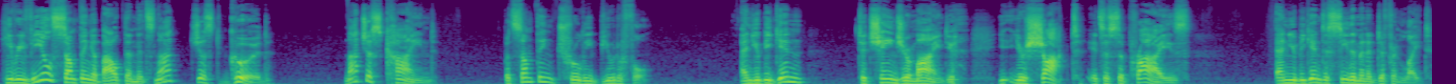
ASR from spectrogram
he reveals something about them that's not just good, not just kind, but something truly beautiful. And you begin to change your mind. You, you're shocked. It's a surprise. And you begin to see them in a different light.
